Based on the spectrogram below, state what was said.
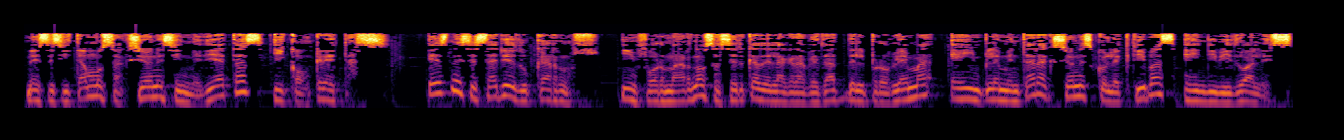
Necesitamos acciones inmediatas y concretas. Es necesario educarnos, informarnos acerca de la gravedad del problema e implementar acciones colectivas e individuales.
